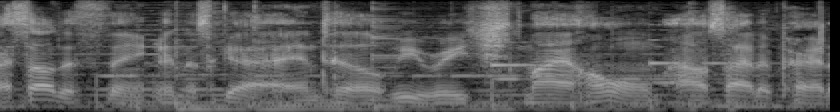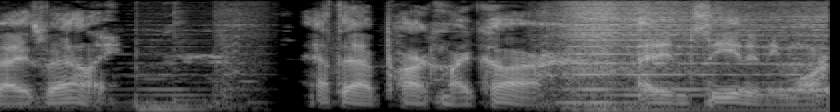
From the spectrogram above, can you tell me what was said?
I saw this thing in the sky until we reached my home outside of Paradise Valley. After I parked my car, I didn't see it anymore.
